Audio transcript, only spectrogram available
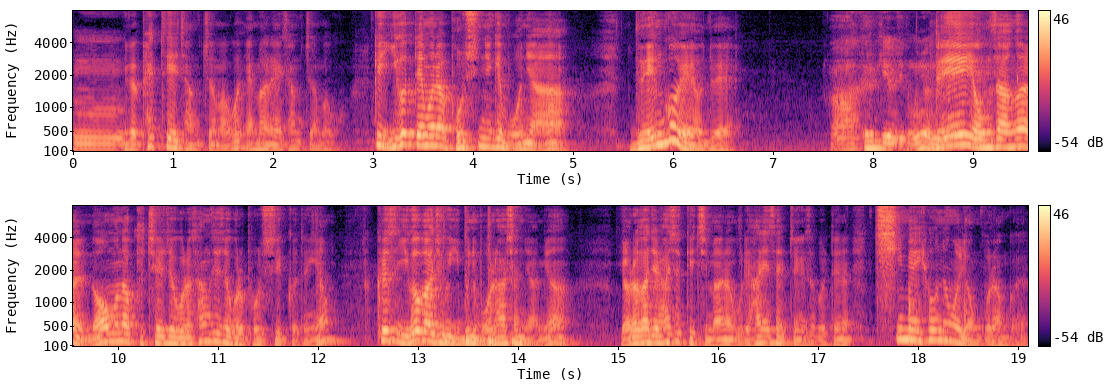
음, 그러니까 페트의 장점하고 MRI의 장점하고. 그러니까 이것 때문에 볼 수 있는 게 뭐냐? 뇌인 거예요, 뇌. 아, 그렇게 이어지는군요. 뇌의 예. 영상을 너무나 구체적으로 상세적으로 볼 수 있거든요. 그래서 이거 가지고 이분이 뭘 하셨냐면 여러 가지를 하셨겠지만 우리 한의사 입장에서 볼 때는 치매 효능을 연구를 한 거예요.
